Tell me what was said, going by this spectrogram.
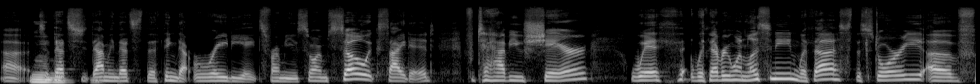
Uh, Mm-hmm. so that's, I mean, that's the thing that radiates from you. So I'm so excited for, to have you share with with everyone listening, with us, the story of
